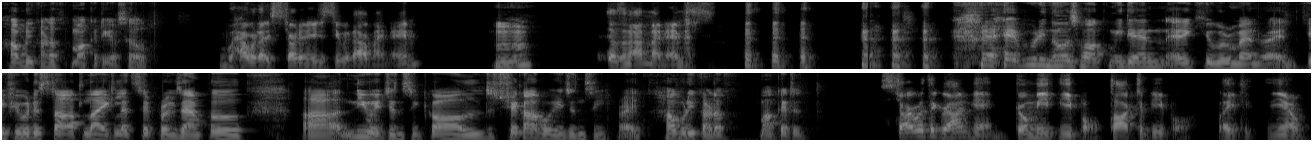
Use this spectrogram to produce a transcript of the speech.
How would you kind of market yourself? how would I start an agency without my name? Mm-hmm. It doesn't have my name. Everybody knows Hawke Media and Erik Huberman, right? If you were to start, like, let's say, for example, a new agency called Chicago Agency, right? How would you kind of market it? Start with the ground game. Go meet people, talk to people. Like, you know,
